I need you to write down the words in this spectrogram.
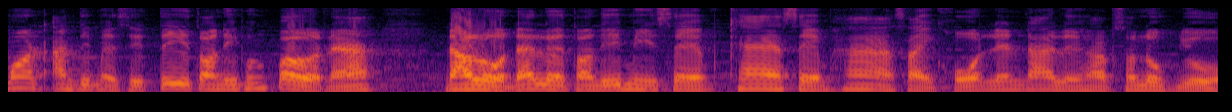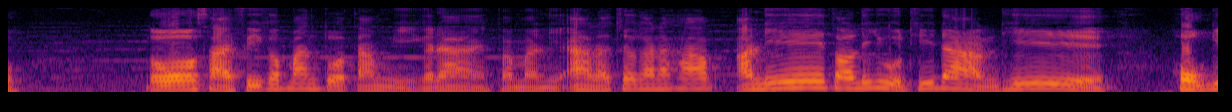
มอนอันติเม e ซิตี้ตอนนี้เพิ่งเปิดนะ ดาวน์โหลดได้เลยตอนนี้มีเซฟแค่เซฟ5ใส่โค้ดเล่นได้เลยครับ สนุกอยู่ ตัวสายฟรีก็ปั้นตัวตามหมีก็ได้ประมาณนี้อะแล้วเจอกันนะครับ อันนี้ตอนนี้อยู่ที่ด่านที่6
